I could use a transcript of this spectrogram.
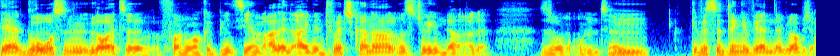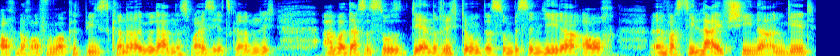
der großen Leute von Rocket Beans, die haben alle einen eigenen Twitch-Kanal und streamen da alle. So, und ähm, Mhm. gewisse Dinge werden dann, glaube ich, auch noch auf dem Rocket Beans Kanal geladen, das weiß ich jetzt gerade nicht. Aber das ist so deren Richtung, dass so ein bisschen jeder auch, äh, was die Live-Schiene angeht,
